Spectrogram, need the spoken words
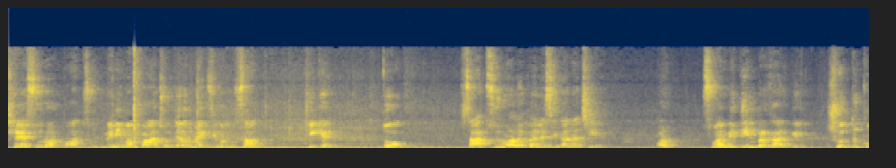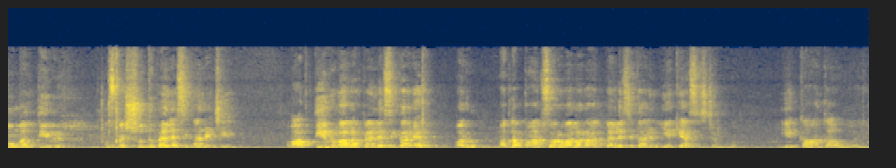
छह सुर और पाँच सुर। मिनिमम पाँच होते हैं और मैक्सिमम सात। ठीक है? तो सात सुर वाला पहले सिखाना चाहिए। और स्वर भी तीन प्रकार के। शुद्ध, कोमल, तीव्र। उसमें शुद्ध पहले सिखाने चाहिए। अब आप तीव्र वाला पहले सिखा रहे हो और मतलब पाँच स्वर वाला राग पहले सिखा रहे हो, ये क्या सिस्टम हुआ? ये कहाँ का हुआ ये?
